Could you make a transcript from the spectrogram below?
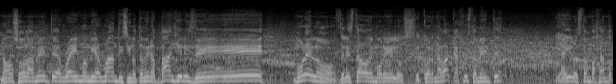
No solamente a Raymond y a Randy, sino también a Vangelis de Morelos, del estado de Morelos, de Cuernavaca justamente. Y ahí lo están bajando.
